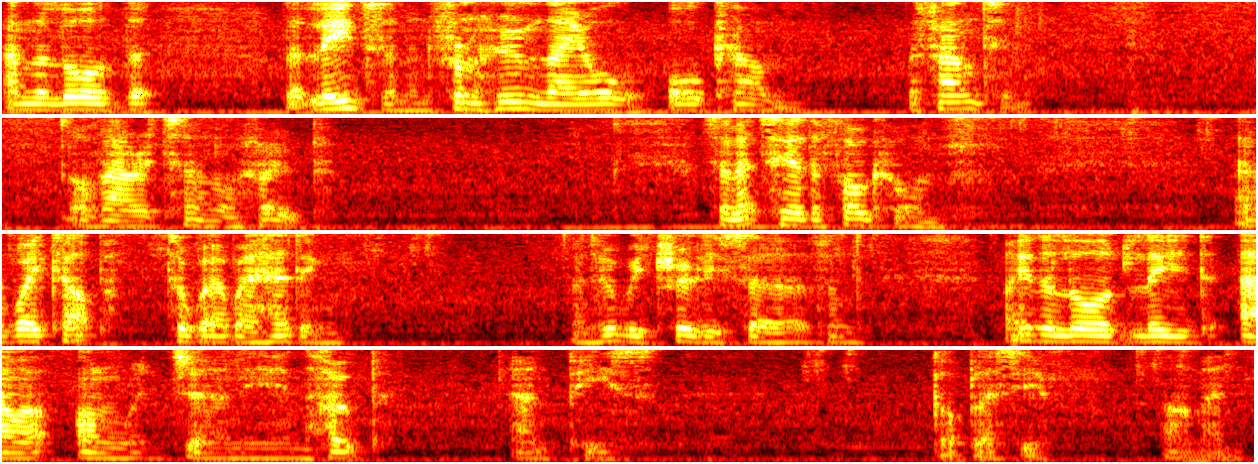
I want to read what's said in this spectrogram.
and the Lord that, that leads them and from whom they all, all come, the fountain of our eternal hope. So let's hear the foghorn and wake up to where we're heading and who we truly serve. And may the Lord lead our onward journey in hope and peace. God bless you. Amen.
